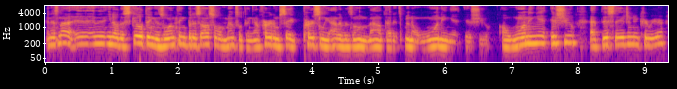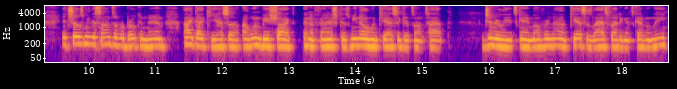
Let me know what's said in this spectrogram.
And it's not, and, you know, the skill thing is one thing, but it's also a mental thing. I've heard him say personally out of his own mouth that it's been a wanting it issue. A wanting it issue at this stage in your career, it shows me the signs of a broken man. I got Chiesa. I wouldn't be shocked in a finish because we know when Chiesa gets on top, generally it's game over. Now, Chiesa's last fight against Kevin Lee,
